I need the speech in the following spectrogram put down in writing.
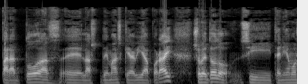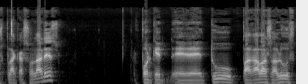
para todas eh, las demás que había por ahí, sobre todo si teníamos placas solares porque tú pagabas la luz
